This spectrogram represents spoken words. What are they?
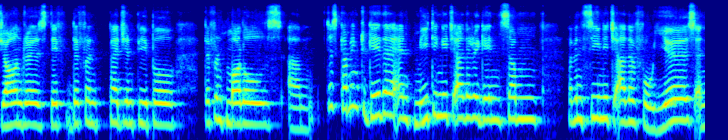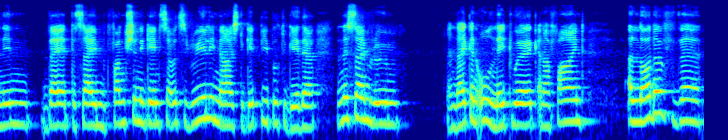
genres, dif- different pageant people different models, um, just coming together and meeting each other again. Some haven't seen each other for years and then they're at the same function again. So it's really nice to get people together in the same room and they can all network. And I find a lot of the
